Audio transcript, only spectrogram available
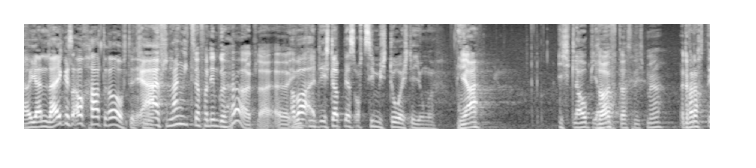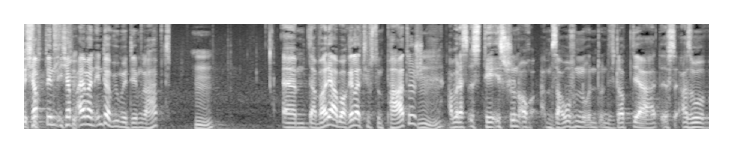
Äh, Jan Like ist auch hart drauf, der Ja, habe schon lange nichts mehr von dem gehört. Äh, Aber irgendwie- ich glaube, der ist auch ziemlich durch, der Junge. ja, Ich glaube, ja. läuft das nicht mehr? Der war doch, Ich habe ich hab einmal ein Interview mit dem gehabt. Ähm, da war der aber relativ sympathisch, aber das ist, der ist schon auch am Saufen und, und ich glaube, der hat ist, also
